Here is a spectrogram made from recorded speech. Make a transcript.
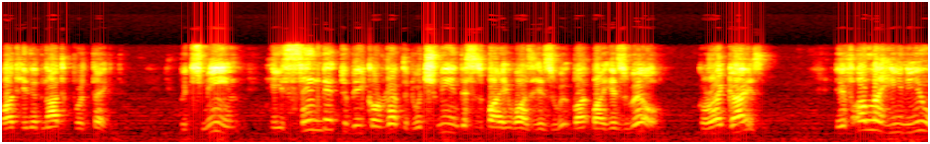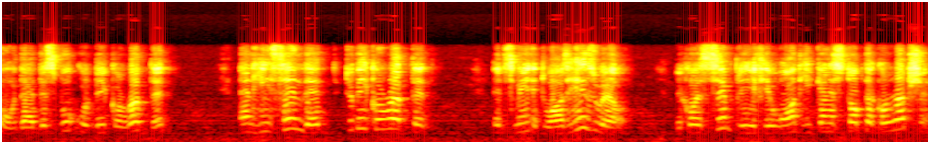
but He did not protect, which means He sent it to be corrupted, which means this is by was His by, by His will. Correct, guys? If Allah He knew that this book would be corrupted, and He sent it to be corrupted, it's mean it was his will. Because simply if he want, he can stop the corruption.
